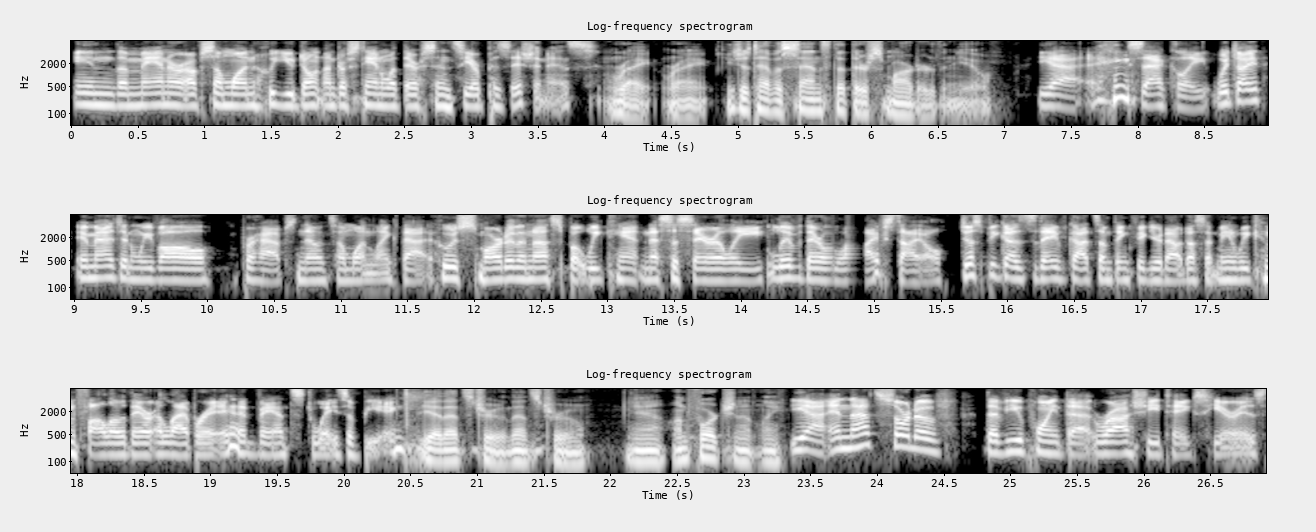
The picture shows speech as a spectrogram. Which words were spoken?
in the manner of someone who you don't understand what their sincere position is. Right, right. You just have a sense that they're smarter than you. Yeah, exactly. Which I imagine we've all perhaps known someone like that who is smarter than us, but we can't necessarily live their lifestyle. Just because they've got something figured out doesn't mean we can follow their elaborate and advanced ways of being. Yeah, that's true. That's true. Yeah, unfortunately. Yeah, and that's sort of the viewpoint that Rashi takes here is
